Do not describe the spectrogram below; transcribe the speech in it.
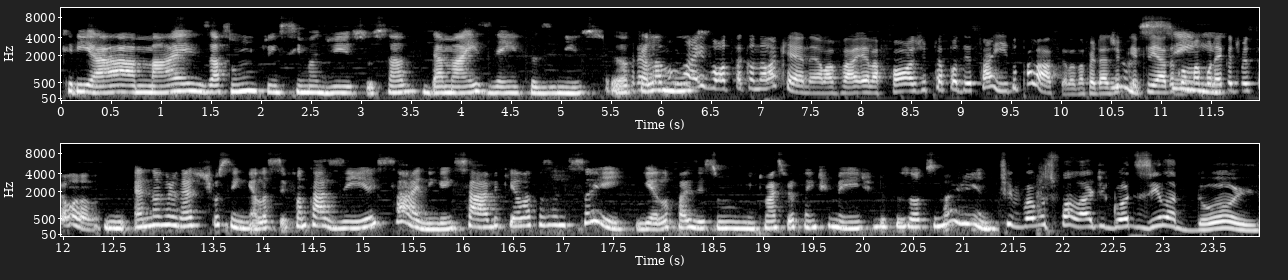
criar mais assunto em cima disso, sabe? Dar mais ênfase nisso. Eu, aquela ela não música. vai e volta quando ela quer, né? Ela vai, ela foge pra poder sair do palácio. Ela, na verdade, Não, é criada sim. como uma boneca de porcelana. É, na verdade, tipo assim, ela se fantasia e sai. Ninguém sabe que ela tá fazendo isso aí. E ela faz isso muito mais frequentemente do que os outros imaginam. Gente, Vamos falar de Godzilla 2.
